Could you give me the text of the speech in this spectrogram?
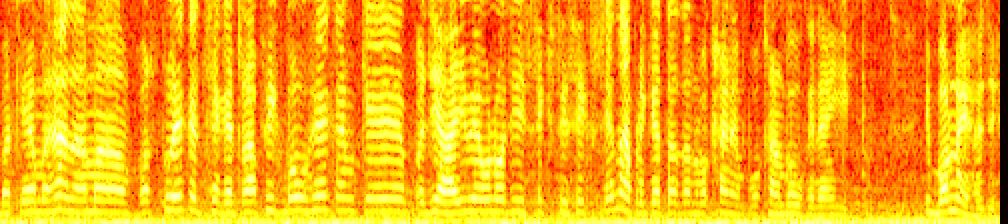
બાકી આમાં હા ને આમાં વસ્તુ એક જ છે કે ટ્રાફિક બહુ છે કારણ કે હજી હાઈવે ઓલો જે સિક્સટી સિક્સ છે ને આપણે કહેતા હતા ને વખાણે વખાણ બહુ કર્યા એ એ બને હજી.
